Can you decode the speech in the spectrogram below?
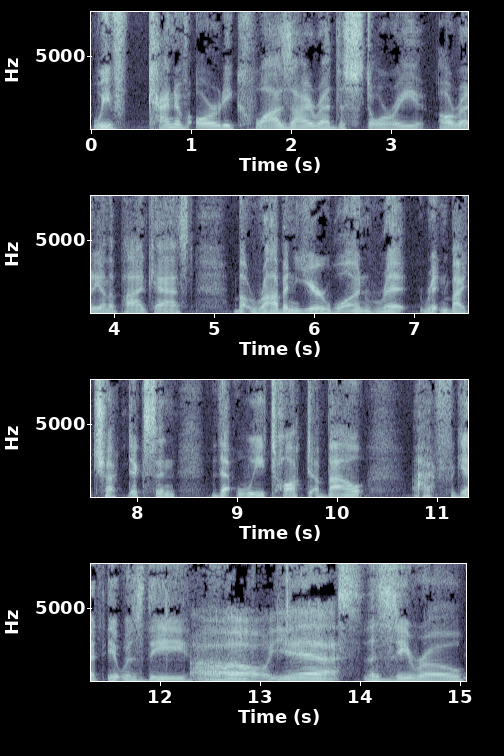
We've kind of already quasi read the story already on the podcast, but Robin Year One, writ, written by Chuck Dixon, that we talked about. I forget it was the Oh yes, the zero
